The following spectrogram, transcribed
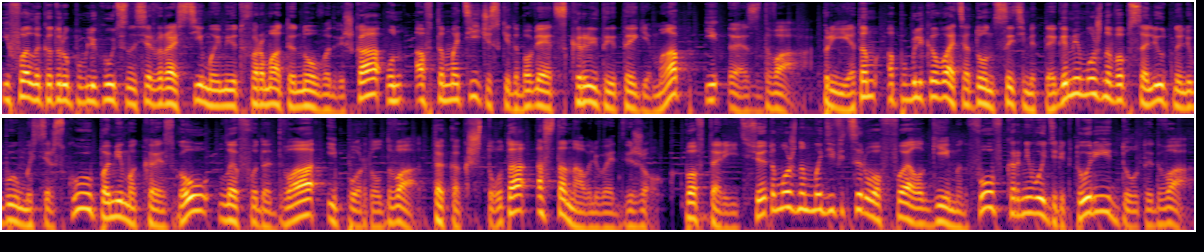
и файлы, которые публикуются на сервера Steam имеют форматы нового движка, он автоматически добавляет скрытые теги map и S2. При этом опубликовать аддон с этими тегами можно в абсолютно любую мастерскую помимо CSGO, Left 4 Dead 2 и Portal 2, так как что-то останавливает движок. Повторить все это можно модифицировав файл GameInfo в корневой директории Dota 2,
